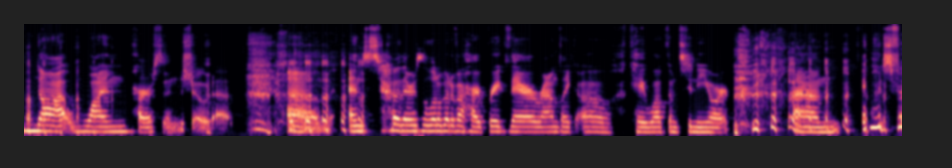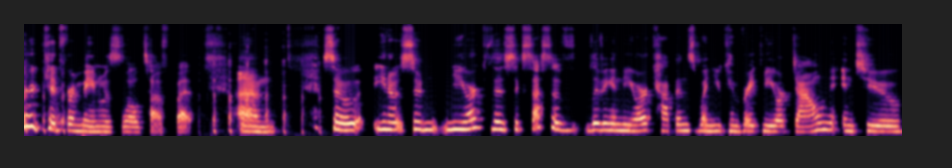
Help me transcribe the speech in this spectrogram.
Not one person showed up. Um, and so there's a little bit of a heartbreak there around like, oh, okay, welcome to New York. Um, which for a kid from Maine was a little tough. But um, so, you know, so New York, the success of living in New York happens when you can break New York down into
